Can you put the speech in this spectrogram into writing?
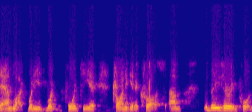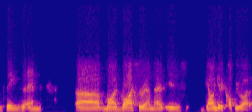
sound like? What do you, what point are you trying to get across? Um, these are important things. And uh, my advice around that is go and get a copywriter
